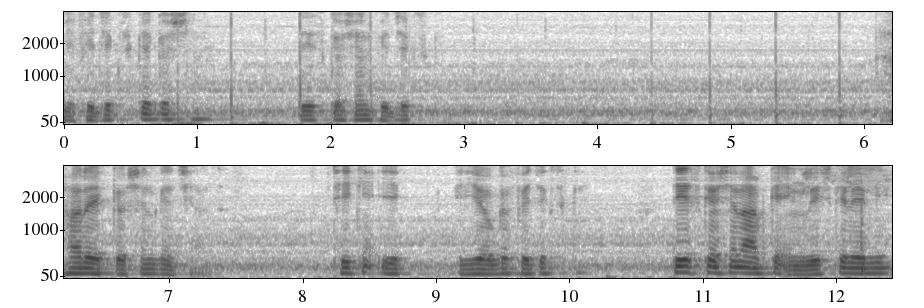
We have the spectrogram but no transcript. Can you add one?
ये फिजिक्स के क्वेश्चन तीस क्वेश्चन फिजिक्स के। हर एक क्वेश्चन के आंसर ठीक है? ये ये हो गया फिजिक्स के। तीस क्वेश्चन आपके इंग्लिश के ले लिए।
